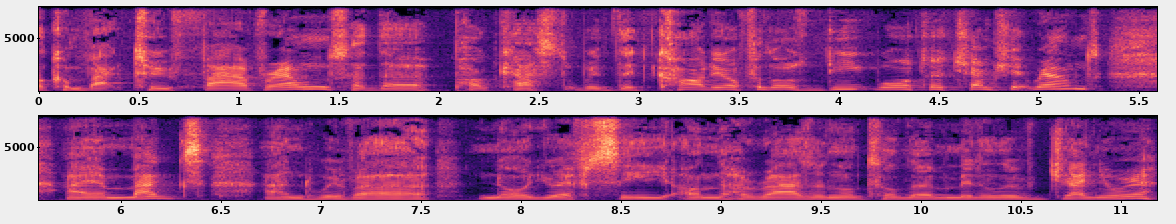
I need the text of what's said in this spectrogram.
Welcome back to Five Rounds, the podcast with the cardio for those deep water championship rounds. I am Mags, and with uh, no UFC on the horizon until the middle of January,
